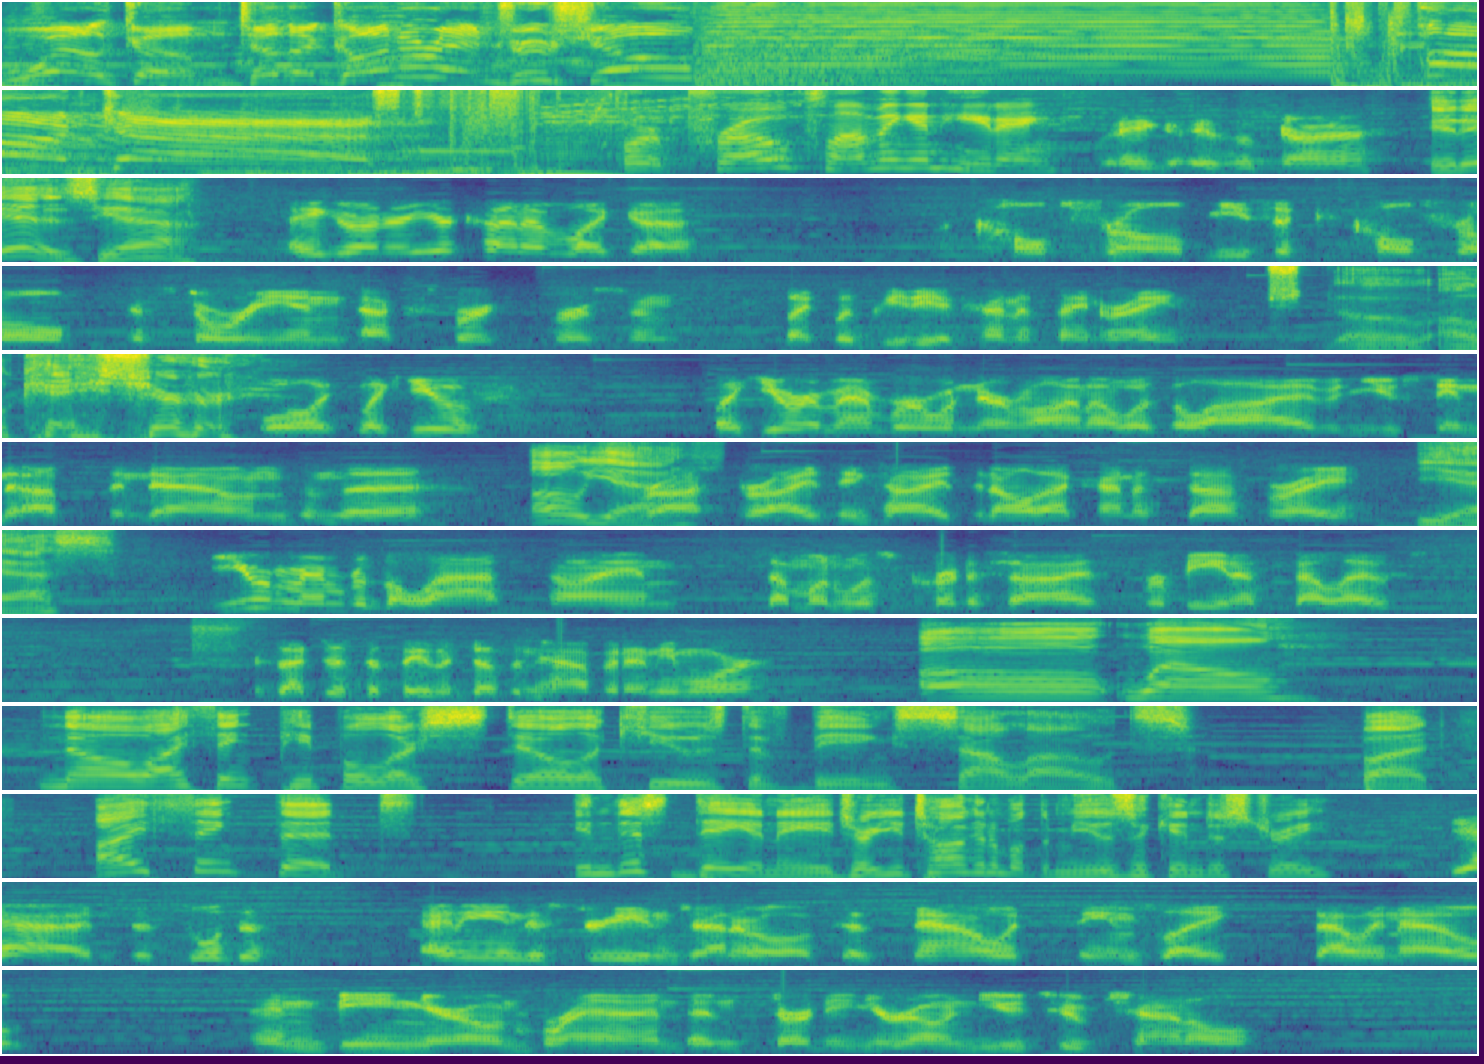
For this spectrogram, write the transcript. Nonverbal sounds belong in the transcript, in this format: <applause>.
Welcome to the Garner Andrews Show podcast. For pro plumbing and heating. Hey, is this Garner? It is, yeah. Hey, Garner, you're kind of like a, a cultural, music cultural historian, expert person, encyclopedia kind of thing, right? Uh, okay, <laughs> sure. Well, like you've, like you remember when Nirvana was alive, and you've seen the ups and downs and the Oh, yeah. ri- rising tides and all that kind of stuff, right? Yes. Do you remember the last time someone was criticized for being a sellout? Is that just a thing that doesn't happen anymore? Oh, well, no, I think people are still accused of being sellouts. But I think that in this day and age, are you talking about the music industry? Yeah, and just well, just any industry in general, because now it seems like selling out and being your own brand and starting your own YouTube channel,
